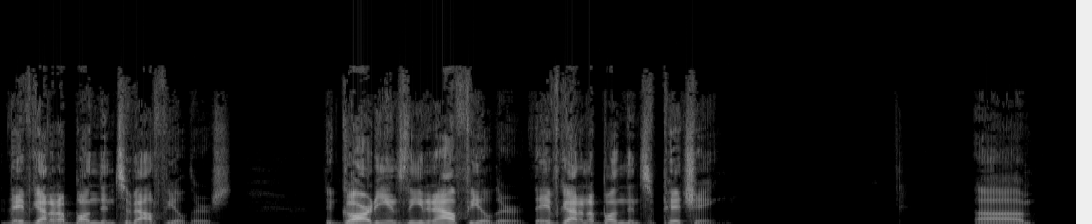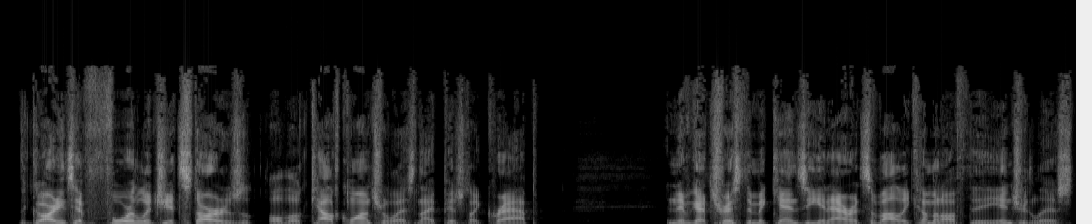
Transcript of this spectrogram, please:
They've got an abundance of outfielders. The Guardians need an outfielder. They've got an abundance of pitching. Um, the Guardians have four legit starters, although Cal Quantrill last night pitched like crap. And they've got Triston McKenzie and Aaron Civale coming off the injured list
